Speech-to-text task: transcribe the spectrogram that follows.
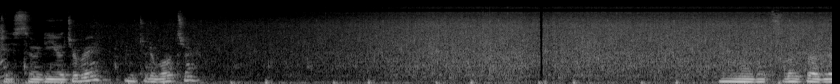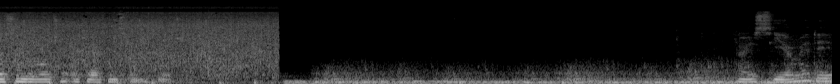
Okay, so the other way into the water. Oh my god, slow progress in the water. Okay, I can swim. Good. I see a Medi.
